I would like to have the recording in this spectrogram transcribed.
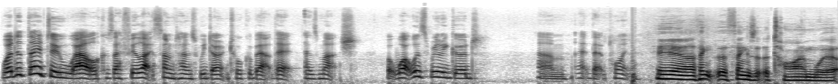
What did they do well? Because I feel like sometimes we don't talk about that as much. But what was really good um, at that point? Yeah, I think the things at the time were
